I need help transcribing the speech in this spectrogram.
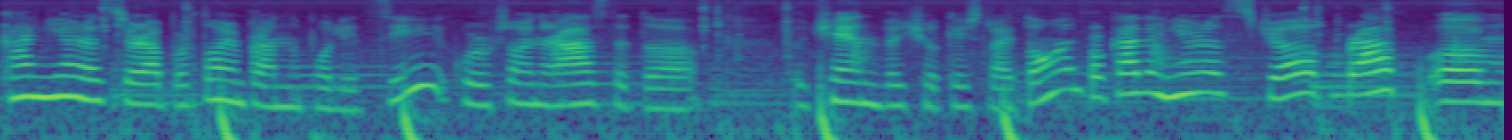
Ka njerëz që raportojnë pra në polici kur shohin raste të qenve që keqtrajtohen, por ka edhe njerëz që pra um,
